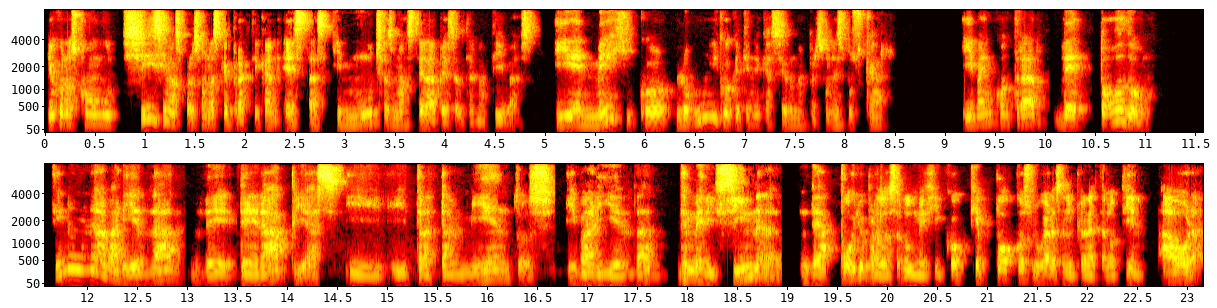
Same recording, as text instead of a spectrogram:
Yo conozco muchísimas personas que practican estas y muchas más terapias alternativas. Y en México, lo único que tiene que hacer una persona es buscar y va a encontrar de todo tiene una variedad de terapias y, tratamientos y variedad de medicina de apoyo para la salud México que pocos lugares en el planeta lo tienen. Ahora,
